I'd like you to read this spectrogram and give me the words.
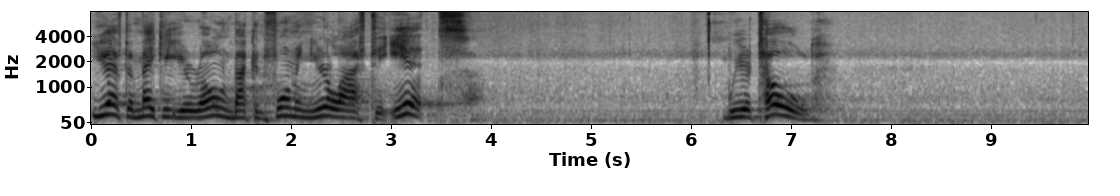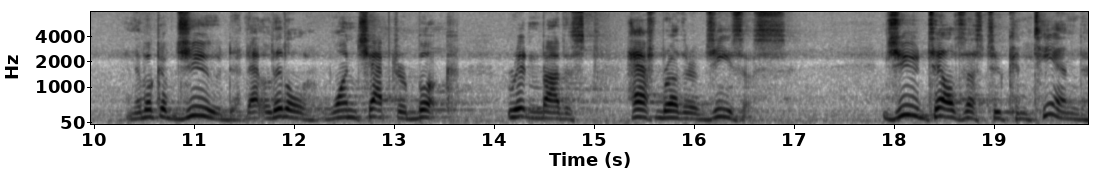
you have to make it your own by conforming your life to it. We are told in the book of Jude, that little one chapter book written by the half brother of Jesus, Jude tells us to contend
